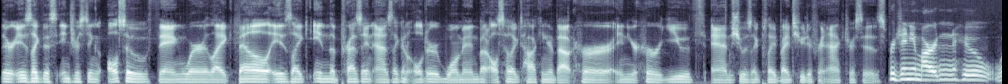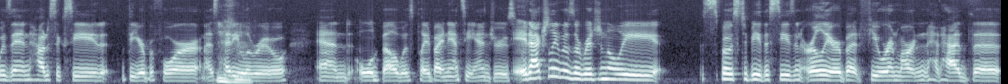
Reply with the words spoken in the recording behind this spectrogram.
There is like this interesting also thing where like Belle is like in the present as like an older woman, but also like talking about her in your her youth, and she was like played by two different actresses. Virginia Martin, who was in How to Succeed the year before as mm-hmm. Hedy LaRue and Old Belle was played by Nancy Andrews. It actually was originally supposed to be the season earlier, but Feuer and Martin had had the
